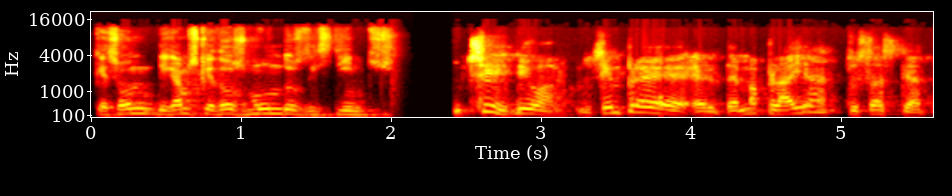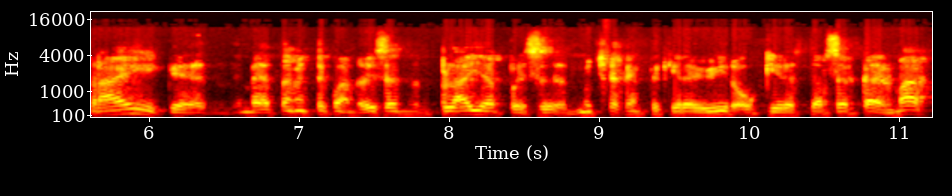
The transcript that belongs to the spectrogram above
que son, digamos que, dos mundos distintos. Sí, digo, siempre el tema playa, tú sabes que atrae y que inmediatamente cuando dicen playa, pues eh, mucha gente quiere vivir o quiere estar cerca del mar.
